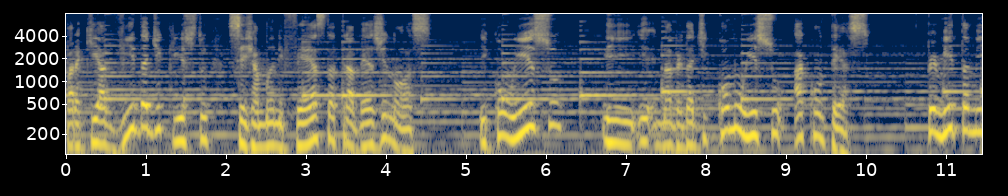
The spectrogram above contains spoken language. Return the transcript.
para que a vida de Cristo seja manifesta através de nós. E com isso, e, e na verdade, como isso acontece? Permita-me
